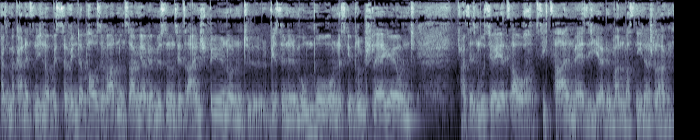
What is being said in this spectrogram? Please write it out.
also man kann jetzt nicht noch bis zur Winterpause warten und sagen, ja, wir müssen uns jetzt einspielen und äh, wir sind in einem Umbruch und es gibt Rückschläge und Also es muss ja jetzt auch sich zahlenmäßig irgendwann was niederschlagen.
